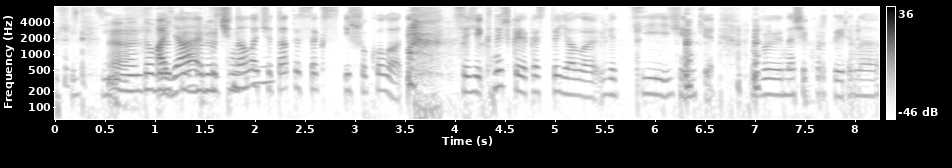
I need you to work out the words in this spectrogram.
в житті. Е, Добре, а я товариство. починала читати Секс і шоколад. Це ж книжка, яка стояла від цієї жінки в нашій квартирі на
